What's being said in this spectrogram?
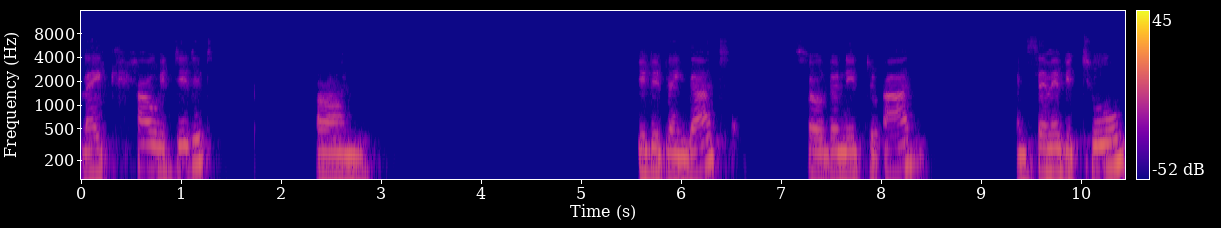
Like how we did it. Um, did it like that. So don't need to add and say maybe two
